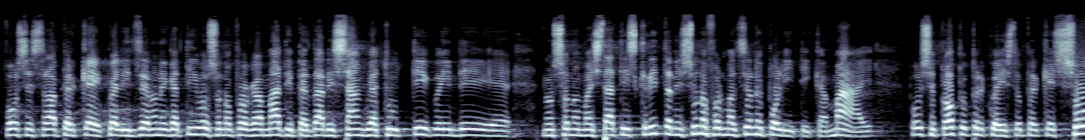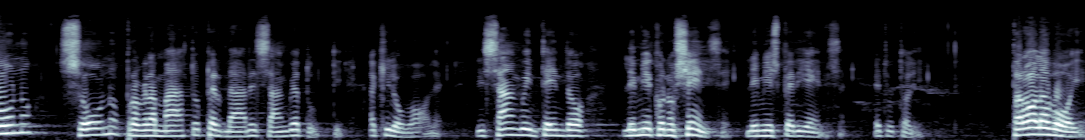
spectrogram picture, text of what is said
forse sarà perché quelli zero negativo sono programmati per dare il sangue a tutti, quindi eh, non sono mai stati iscritti a nessuna formazione politica, mai, forse proprio per questo, perché sono, sono programmato per dare il sangue a tutti, a chi lo vuole. Il sangue intendo le mie conoscenze, le mie esperienze, è tutto lì. Parola a voi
